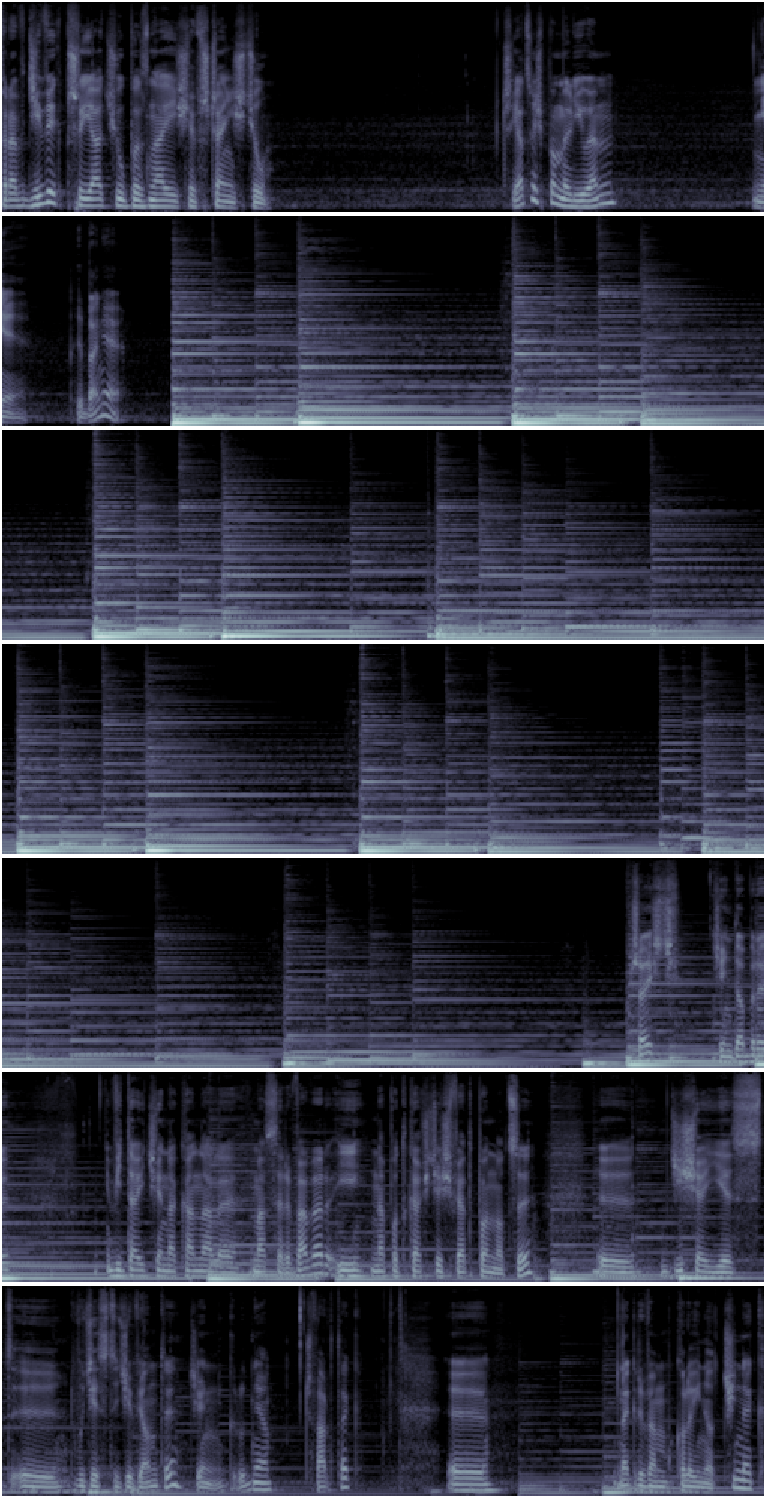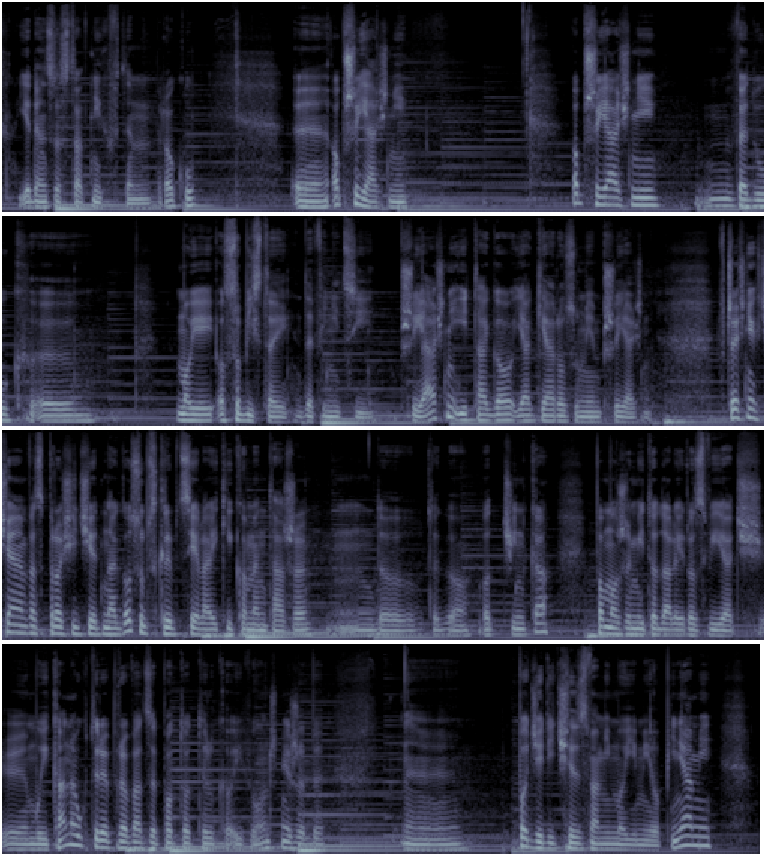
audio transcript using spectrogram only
Prawdziwych przyjaciół poznaje się w szczęściu. Czy ja coś pomyliłem? Nie, chyba nie. Dobry. Witajcie na kanale Maser Wawer i na podcaście Świat po nocy. Y, dzisiaj jest 29 dzień grudnia, czwartek. Y, nagrywam kolejny odcinek, jeden z ostatnich w tym roku, y, o przyjaźni. O przyjaźni według mojej osobistej definicji przyjaźni i tego, jak ja rozumiem przyjaźń. Wcześniej chciałem Was prosić jednak o subskrypcję, lajki, komentarze mm, do tego odcinka. Pomoże mi to dalej rozwijać y, mój kanał, który prowadzę po to tylko i wyłącznie, żeby y, podzielić się z Wami moimi opiniami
